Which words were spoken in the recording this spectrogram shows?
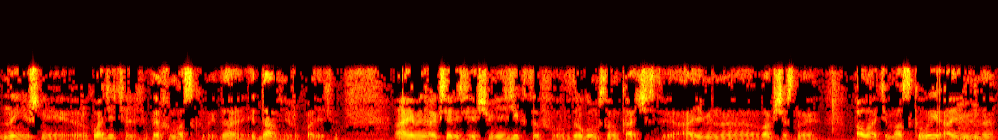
нынешний руководитель «Эхо Москвы», да, и давний руководитель, а именно Алексей Алексеевич Венедиктов в другом своем качестве, а именно в Общественной палате Москвы, а именно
